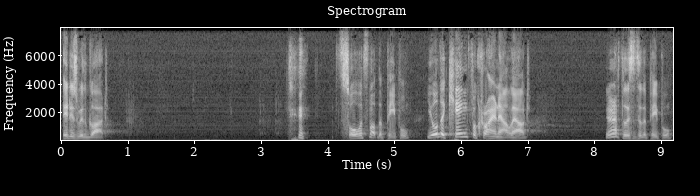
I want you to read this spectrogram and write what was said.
it is with God. Saul, it's not the people. You're the king for crying out loud. You don't have to listen to the people.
